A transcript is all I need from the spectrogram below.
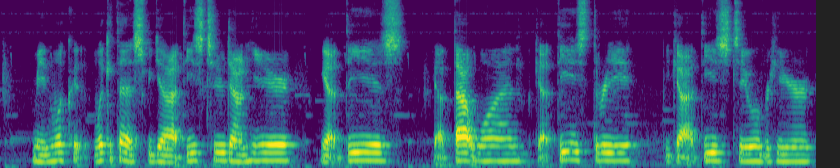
I mean, look at look at this. We got these two down here. We got these. We got that one. We got these three. We got these two over here.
